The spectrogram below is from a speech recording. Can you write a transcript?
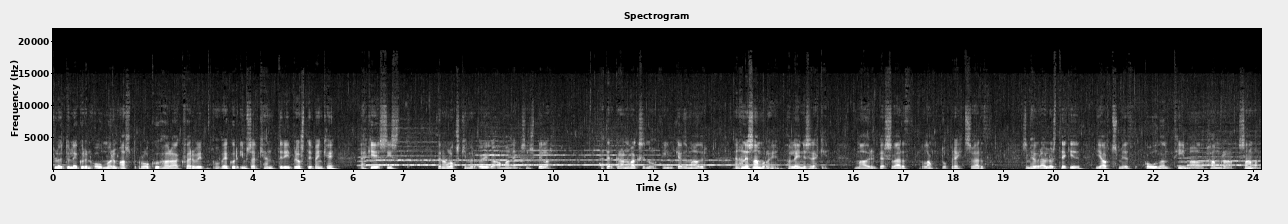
Flautuleikurinn ómar um allt rókuhara hverfi og vekur ímsar kendir í brjósti Benkei ekki síst þegar hann loks kemur auga á mannin sem spilar. Þetta er grannvaksinn og fíngerðu maður en hann er samúrægi, það leynir sér ekki. Maðurinn ber sverð, langt og breytt sverð sem hefur eflaust tekið hjártsmið góðan tíma að hamra saman.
